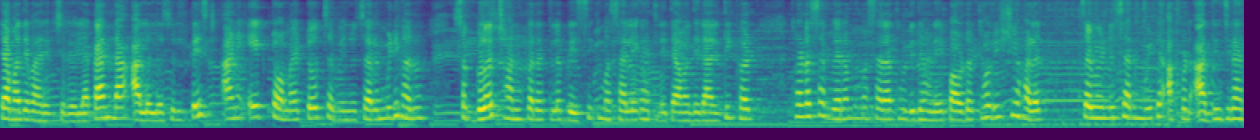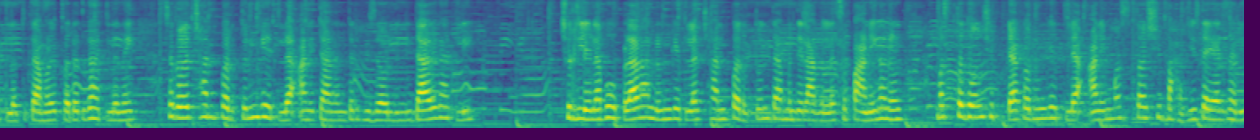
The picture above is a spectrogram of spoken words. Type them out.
त्यामध्ये बारीक चिरलेला कांदा आलं लसूण पेस्ट आणि एक टोमॅटो चवीनुसार मीठ घालून सगळं छान परतलं बेसिक मसाले घातले. त्यामध्ये लाल तिखट थोडासा गरम मसाला थोडी धणे पावडर थोडीशी हळद चवीनुसार मीठ आपण आधीच घातलं तर त्यामुळे परत घातलं नाही. सगळं छान परतून घेतलं आणि त्यानंतर भिजवलेली डाळ घातली. चिरलेला भोपळा घालून घेतला छान परतून त्यामध्ये लागलं असं पाणी घालून मस्त दोन शिट्ट्या करून घेतल्या आणि मस्त अशी भाजी तयार झाली.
